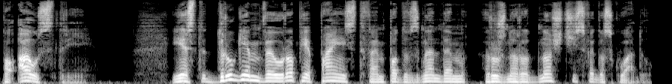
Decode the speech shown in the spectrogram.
po Austrii jest drugim w Europie państwem pod względem różnorodności swego składu.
